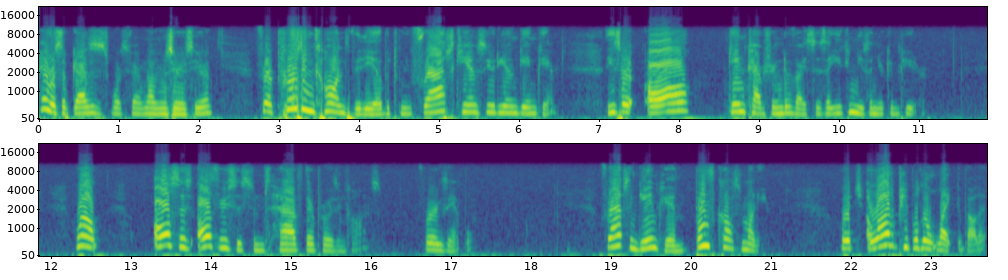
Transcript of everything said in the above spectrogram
Hey, what's up guys? This is SportsFan110 here for a pros and cons video between Fraps, Cam Studio, and GameCam. These are all game capturing devices that you can use on your computer. Well, all, all three systems have their pros and cons. For example, Fraps and GameCam both cost money, which a lot of people don't like about it,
